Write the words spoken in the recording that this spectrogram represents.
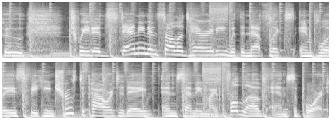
who tweeted, standing in solidarity with the Netflix employees speaking truth to power today and sending my full love and support.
